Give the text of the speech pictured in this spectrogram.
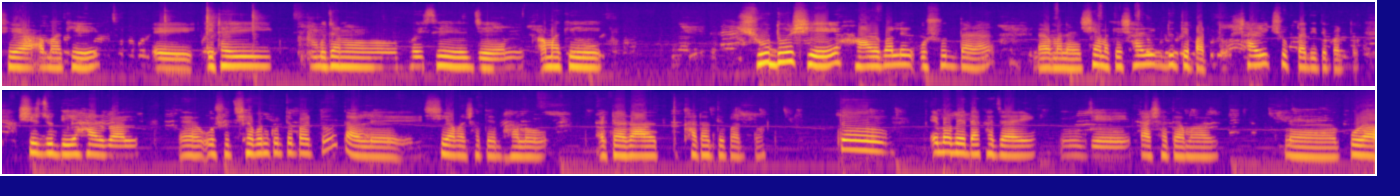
সে আমাকে এটাই বোঝানো হয়েছে যে আমাকে শুধু সে হার্বালের ওষুধ দ্বারা মানে সে আমাকে শারীরিক দিতে পারতো, শারীরিক সুখটা দিতে পারতো। সে যদি হার্বাল ওষুধ সেবন করতে পারতো, তাহলে সে আমার সাথে ভালো একটা রাত খাটাতে পারতো। তো এভাবে দেখা যায় যে তার সাথে আমার পুরা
